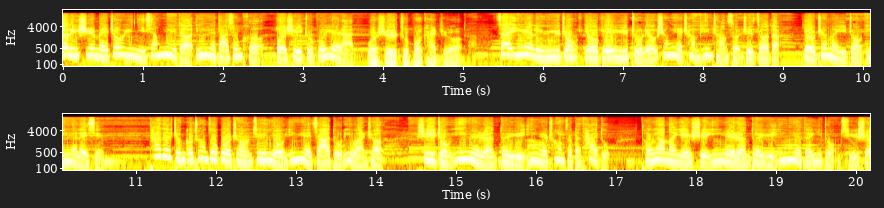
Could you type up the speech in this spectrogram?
这里是每周与你相遇的音乐大综合，我是主播月然，我是主播凯哲。在音乐领域中，有别于主流商业唱片厂所制作的，有这么一种音乐类型，它的整个创作过程均由音乐家独立完成，是一种音乐人对于音乐创作的态度，同样呢，也是音乐人对于音乐的一种取舍。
